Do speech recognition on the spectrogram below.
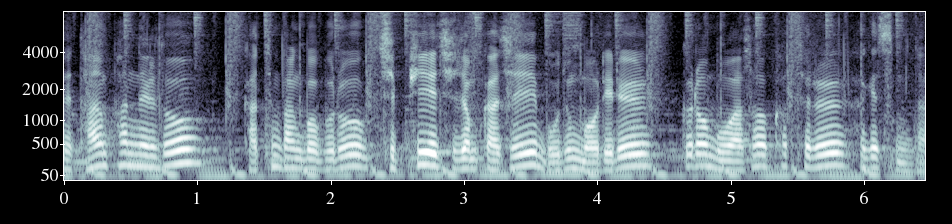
네, 다음 판넬도 같은 방법으로 GP의 지점까지 모든 머리를 끌어 모아서 커트를 하겠습니다.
